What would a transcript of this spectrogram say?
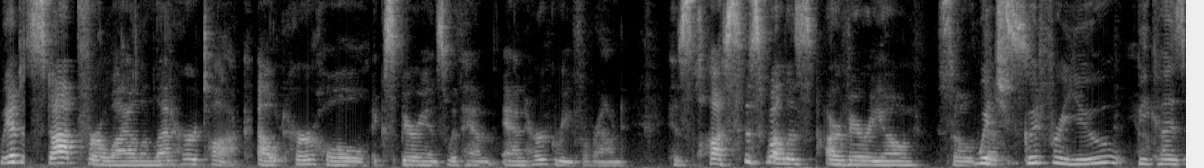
We had to stop for a while and let her talk out her whole experience with him and her grief around his loss, as well as our very own. So, Which good for you because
